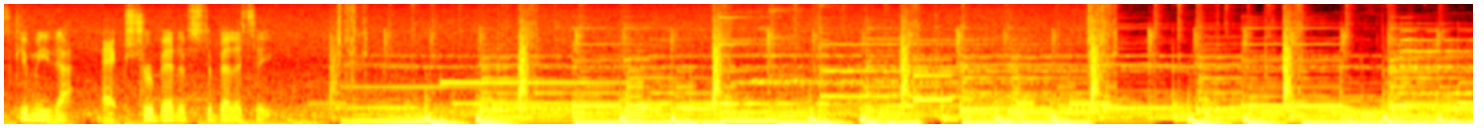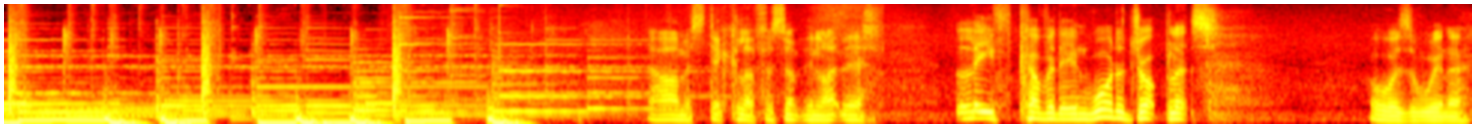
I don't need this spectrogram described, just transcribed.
to give me that extra bit of stability. I'm a stickler for something like this. Leaf covered in water droplets, always a winner.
